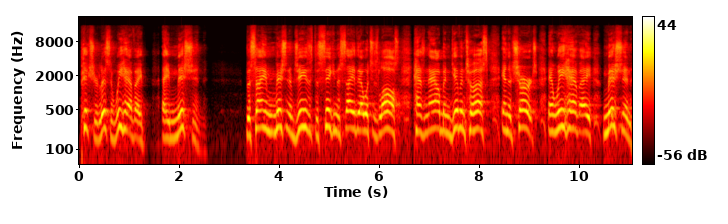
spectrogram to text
picture. Listen, we have a, a mission the same mission of Jesus to seek and to save that which is lost has now been given to us in the church. And we have a mission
